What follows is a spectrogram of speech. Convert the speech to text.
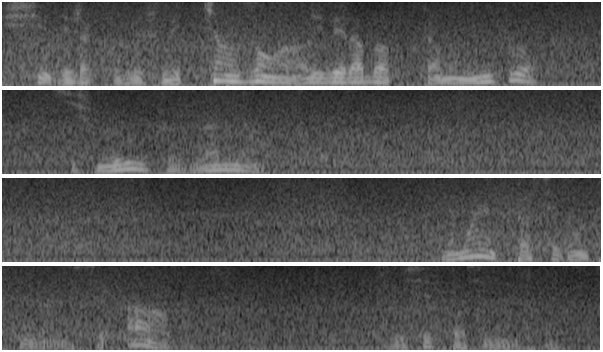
Chier, déjà que je mets 15 ans à arriver là-bas pour faire mon demi-tour. Si je me loupe, la merde. Il y a moyen de passer dans le trou là, mais c'est hard. Je vais essayer de passer dans le trou.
